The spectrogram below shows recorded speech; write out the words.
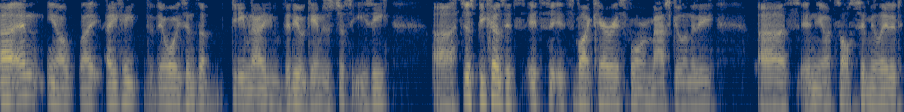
uh, and you know, I, I hate that it always ends up demonizing video games. It's just easy, uh, just because it's it's it's vicarious form of masculinity, uh, and you know, it's all simulated.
